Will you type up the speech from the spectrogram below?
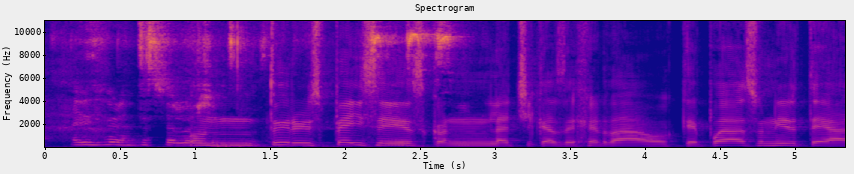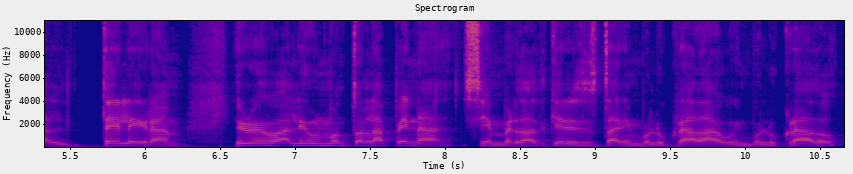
hay diferentes fellowships. un Twitter Spaces con las chicas de Herdao, que puedas unirte al Telegram. Yo creo que vale un montón la pena si en verdad quieres estar involucrada o involucrado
